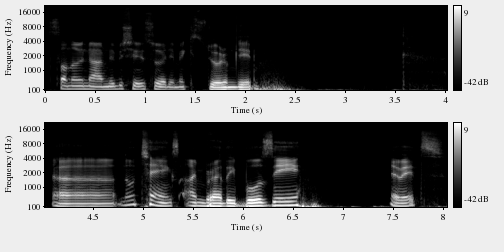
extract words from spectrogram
Sana önemli bir şey söylemek istiyorum diyelim. Uh, no thanks, I'm really busy. Evet,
